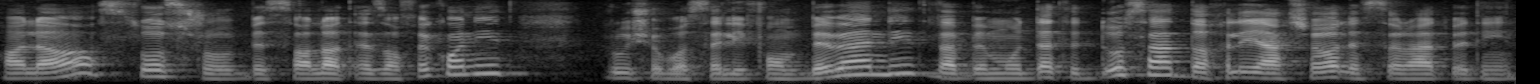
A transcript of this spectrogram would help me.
حالا سس رو به سالاد اضافه کنید روش رو با سلیفون ببندید و به مدت دو ساعت داخل یخچال استراحت بدین.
